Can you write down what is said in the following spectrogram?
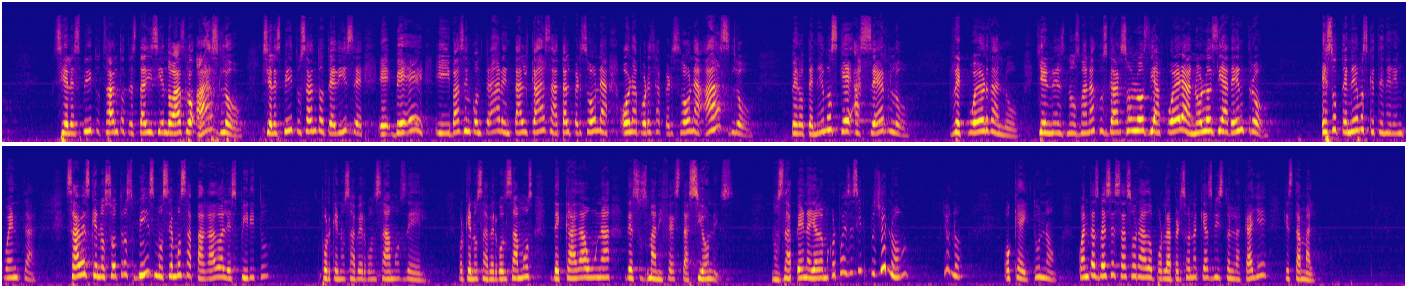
Si el Espíritu Santo te está diciendo hazlo, hazlo. Si el Espíritu Santo te dice, eh, ve y vas a encontrar en tal casa a tal persona, ora por esa persona, hazlo. Pero tenemos que hacerlo. Recuérdalo. Quienes nos van a juzgar son los de afuera, no los de adentro. Eso tenemos que tener en cuenta. ¿Sabes que nosotros mismos hemos apagado al Espíritu? Porque nos avergonzamos de Él, porque nos avergonzamos de cada una de sus manifestaciones nos da pena y a lo mejor puedes decir, pues yo no, yo no. Ok, tú no. ¿Cuántas veces has orado por la persona que has visto en la calle que está mal?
